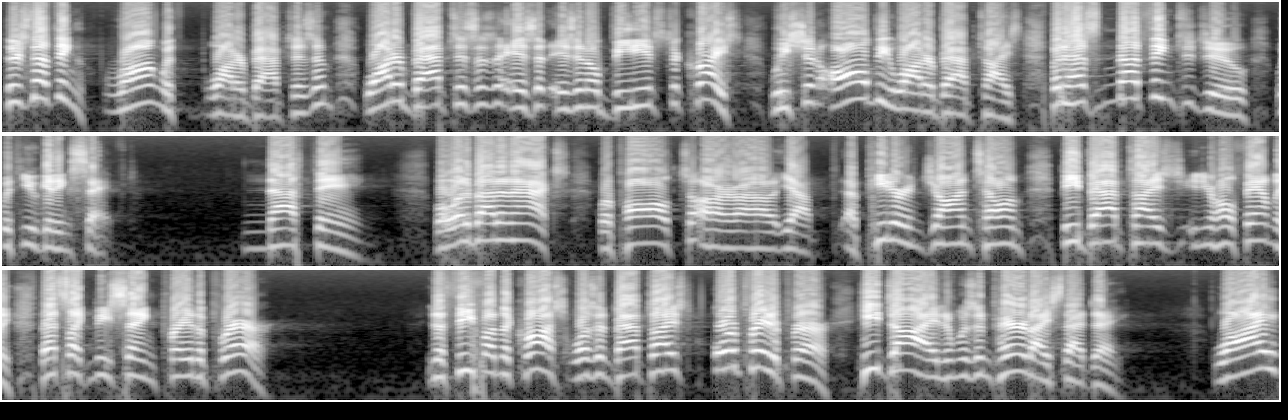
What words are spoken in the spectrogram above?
There's nothing wrong with water baptism. Water baptism is, is, an obedience to Christ. We should all be water baptized, but it has nothing to do with you getting saved. Nothing. Well, what about in Acts where Paul, or uh, yeah, uh, Peter and John tell him, be baptized in your whole family? That's like me saying, pray the prayer. The thief on the cross wasn't baptized or prayed a prayer. He died and was in paradise that day. Why?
